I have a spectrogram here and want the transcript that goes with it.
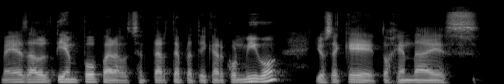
me hayas dado el tiempo para sentarte a platicar conmigo. Yo sé que tu agenda es...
